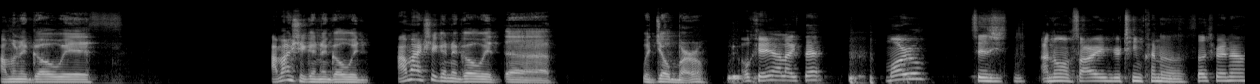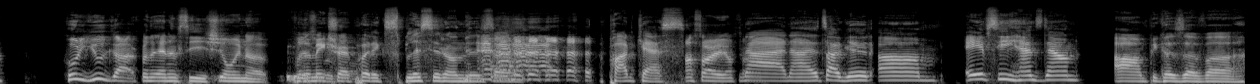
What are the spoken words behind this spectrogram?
I'm gonna go with. I'm actually gonna go with. I'm actually gonna go with uh, with Joe Burrow. Okay, I like that. Mario, since I know I'm sorry, your team kind of sucks right now. Who do you got for the NFC showing up? I'm gonna make sure I put explicit on this uh, podcast. I'm sorry. I'm sorry. Nah, nah, it's all good. Um, AFC hands down. Um, because of uh,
